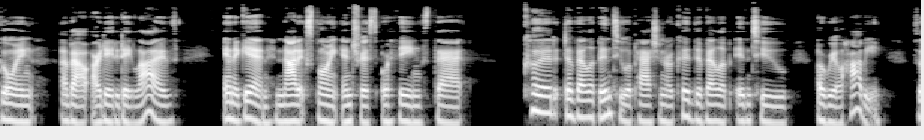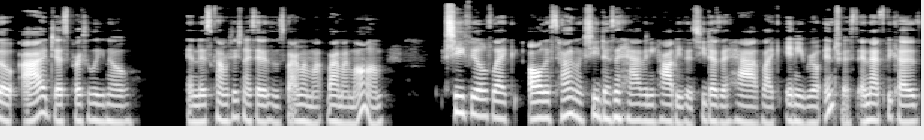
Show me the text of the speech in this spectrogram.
going about our day-to-day lives and again, not exploring interests or things that could develop into a passion or could develop into a real hobby. So I just personally know in this conversation I said it was inspired by my, by my mom. She feels like all this time like she doesn't have any hobbies and she doesn't have like any real interest and that's because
